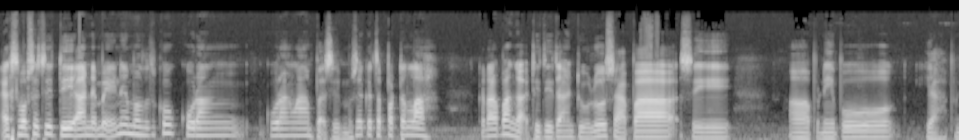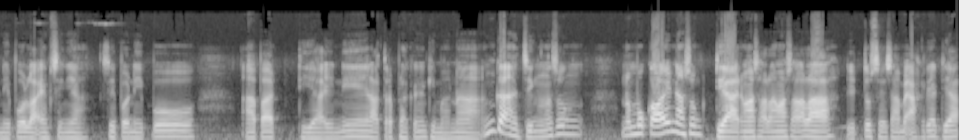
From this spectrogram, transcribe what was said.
Eksposisi di anime ini menurutku kurang kurang lambat sih. Maksudnya kecepatan lah. Kenapa nggak dititipin dulu siapa si uh, penipu ya penipu lah MC-nya si penipu apa dia ini latar belakangnya gimana? Enggak anjing langsung nemu koin langsung dia masalah-masalah. Itu sih sampai akhirnya dia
